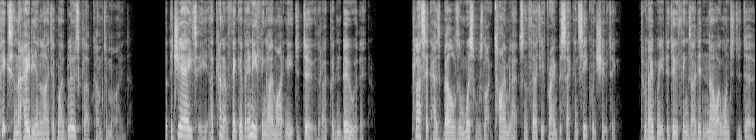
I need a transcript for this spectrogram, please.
Pics in the Hadean light of my blues club come to mind. But the G80, I cannot think of anything I might need to do that I couldn't do with it. Plus it has bells and whistles like time-lapse and 30 frame per second sequence shooting to enable me to do things I didn't know I wanted to do.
